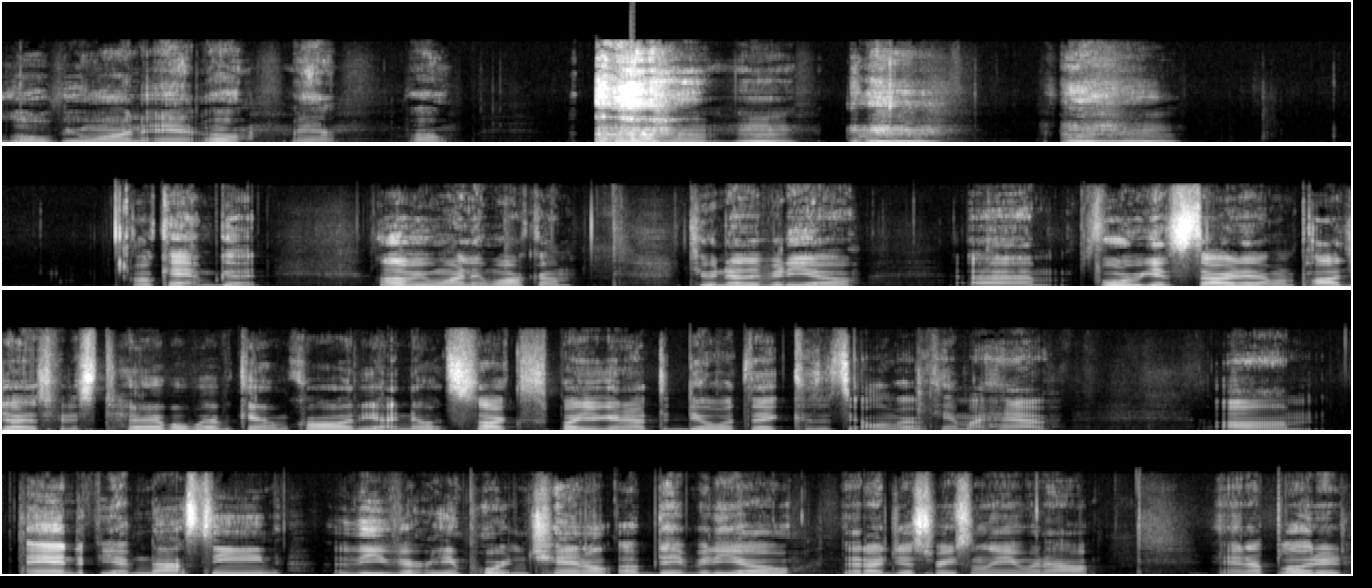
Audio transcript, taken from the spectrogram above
Hello everyone and oh man, whoa. Okay, I'm good. Hello everyone and welcome to another video. Um, before we get started, I want to apologize for this terrible webcam quality. I know it sucks, but you're going to have to deal with it because it's the only webcam I have. Um, and if you have not seen the very important channel update video that I just recently went out and uploaded,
